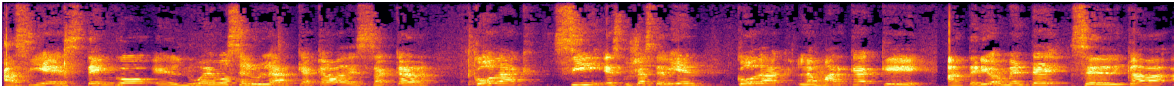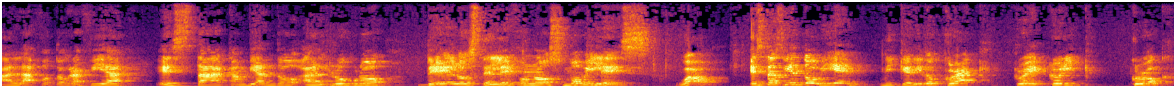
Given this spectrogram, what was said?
Así es, tengo el nuevo celular que acaba de sacar Kodak. Sí, escuchaste bien, Kodak, la marca que anteriormente se dedicaba a la fotografía está cambiando al rubro de los teléfonos móviles. ¡Wow! Estás viendo bien, mi querido crack, crack, creek, croc,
